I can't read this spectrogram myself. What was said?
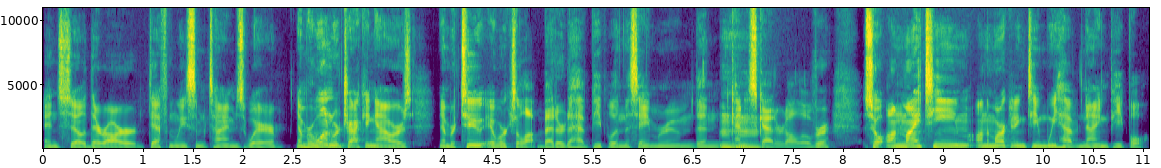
And so there are definitely some times where number one, we're tracking hours. Number two, it works a lot better to have people in the same room than kind Mhm. of scattered all over. So on my team, on the marketing team, we have nine people.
